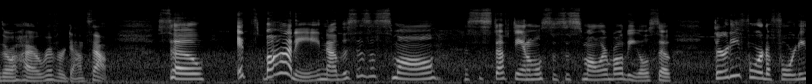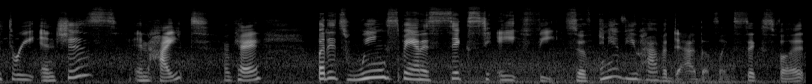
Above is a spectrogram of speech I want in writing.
the Ohio River down south. So its body, now this is a small, this is stuffed animal, so it's a smaller bald eagle. So 34 to 43 inches in height, okay? But its wingspan is six to eight feet. So if any of you have a dad that's like six foot,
